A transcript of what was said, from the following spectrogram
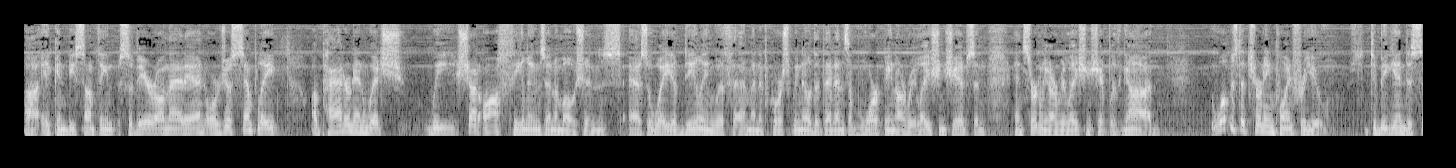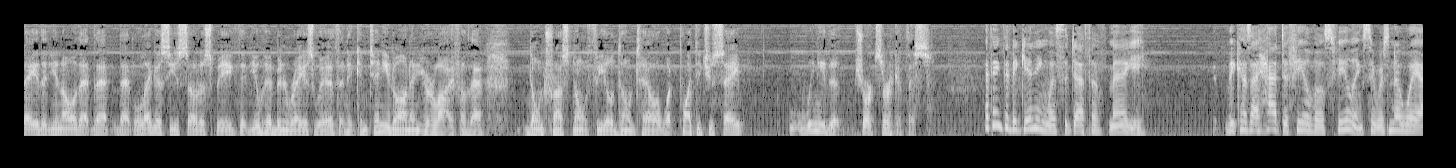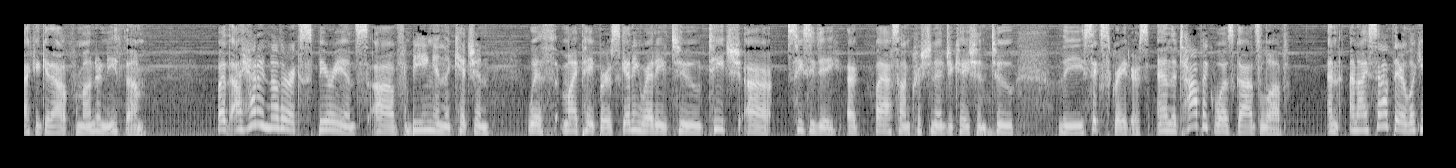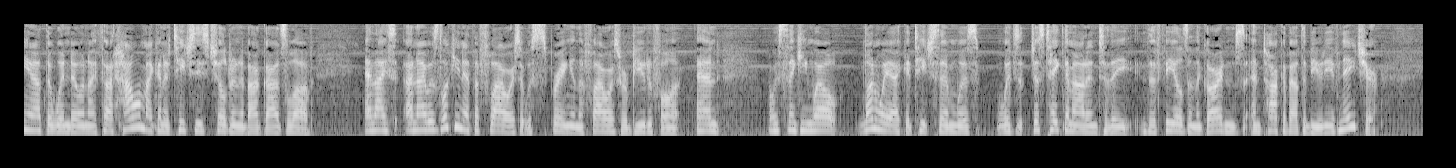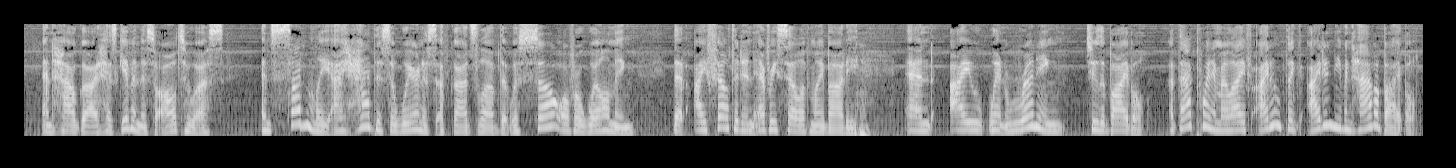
Uh, it can be something severe on that end, or just simply a pattern in which we shut off feelings and emotions as a way of dealing with them. And of course, we know that that ends up warping our relationships and, and certainly our relationship with God. What was the turning point for you to begin to say that, you know, that, that, that legacy, so to speak, that you had been raised with and it continued on in your life of that don't trust, don't feel, don't tell? At what point did you say, we need to short circuit this? I think the beginning was the death of Maggie because I had to feel those feelings. There was no way I could get out from underneath them. But I had another experience of being in the kitchen with my papers, getting ready to teach uh, CCD, a class on Christian education, to the sixth graders. And the topic was God's love. And, and I sat there looking out the window and I thought, how am I going to teach these children about God's love? and I and I was looking at the flowers. It was spring, and the flowers were beautiful. And I was thinking, well, one way I could teach them was was just take them out into the the fields and the gardens and talk about the beauty of nature and how God has given this all to us. And suddenly, I had this awareness of God's love that was so overwhelming that I felt it in every cell of my body. And I went running to the Bible. At that point in my life, I don't think I didn't even have a Bible.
